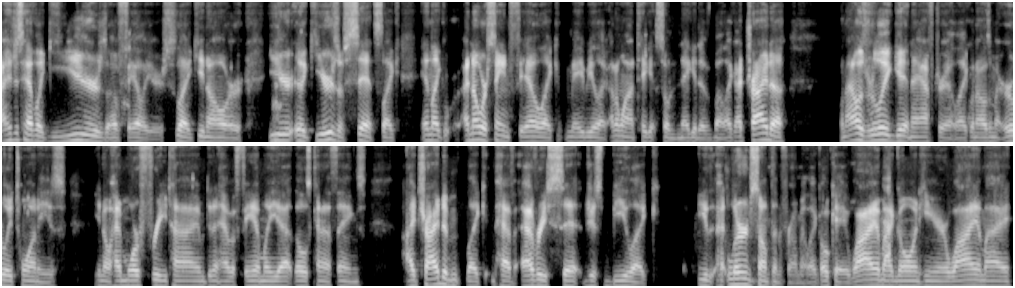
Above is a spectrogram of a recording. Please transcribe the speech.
I just have like years of failures, like you know, or year like years of sits, like and like I know we're saying fail, like maybe like I don't want to take it so negative, but like I try to when I was really getting after it, like when I was in my early twenties, you know, had more free time, didn't have a family yet, those kind of things. I tried to like have every sit just be like learn something from it. Like, okay, why am I going here? Why am I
